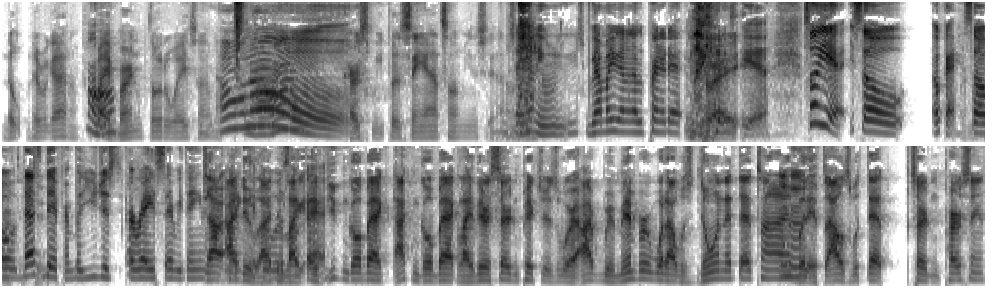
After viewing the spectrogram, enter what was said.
Nope, never got him. Aw. Probably burned him, threw it away, something. Oh no! Curse me, put a seance on me and shit. I don't Say, I know. even, grandma, you got another print of that? Right. yeah. So yeah. So okay. So that's different. But you just erase everything. No, I do. if it I do. Like okay. if you can go back, I can go back. Like there are certain pictures where I remember what I was doing at that time, Mhm. but if I was with that certain person,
